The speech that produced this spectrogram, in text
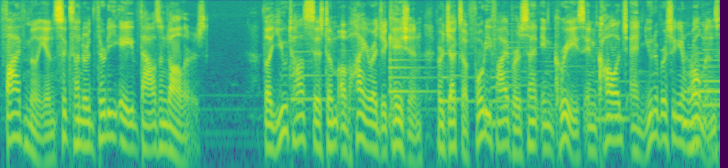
$5,638,000. The Utah System of Higher Education projects a 45% increase in college and university enrollments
